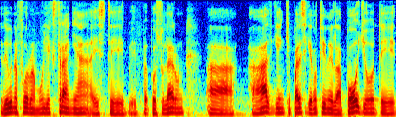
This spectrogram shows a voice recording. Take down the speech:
de una forma muy extraña, este, postularon a a alguien que parece que no tiene el apoyo de,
